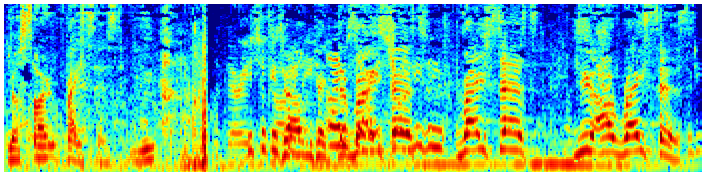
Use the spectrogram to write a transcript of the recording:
You're so racist. You. He took his You're phone. the racist. sorry, he's in- Racist. You are racist.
